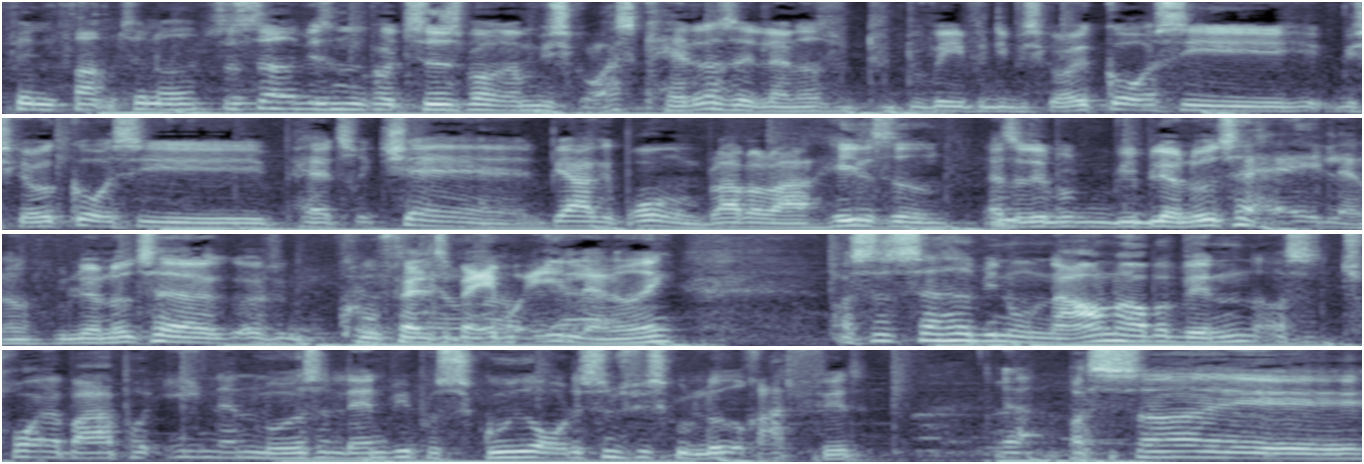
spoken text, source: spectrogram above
finde frem til noget. så sad vi sådan på et tidspunkt, om vi skulle også kalde os et eller andet, du, du ved, fordi vi skal jo ikke gå og sige, vi skal jo ikke gå og sige Patrick Chan, Bjarke Broen, bla bla bla, hele tiden. Altså det, vi bliver nødt til at have et eller andet. Vi bliver nødt til at øh, kunne falde tilbage på et eller andet, ikke? Og så, så havde vi nogle navne op at vende, og så tror jeg bare på en eller anden måde, så landede vi på skud over. Det synes vi skulle lød ret fedt. Ja. Og så, øh,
